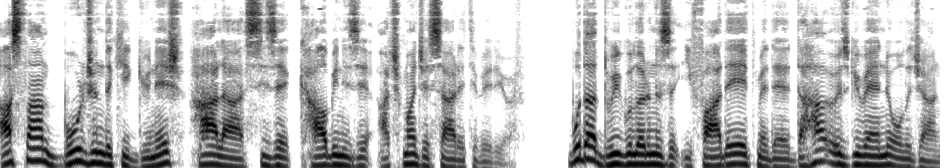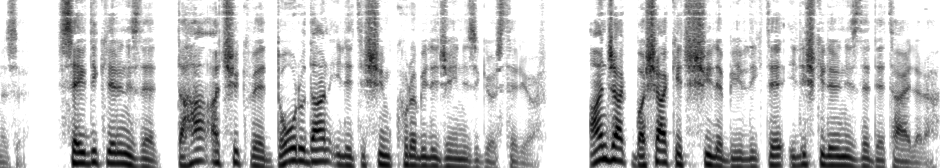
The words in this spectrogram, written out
Aslan burcundaki güneş hala size kalbinizi açma cesareti veriyor. Bu da duygularınızı ifade etmede daha özgüvenli olacağınızı, sevdiklerinizle daha açık ve doğrudan iletişim kurabileceğinizi gösteriyor. Ancak Başak geçişiyle birlikte ilişkilerinizde detaylara,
